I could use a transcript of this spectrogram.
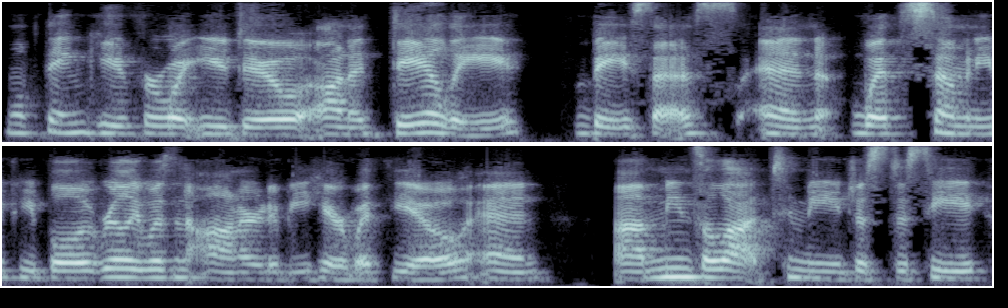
Well, thank you for what you do on a daily basis and with so many people. It really was an honor to be here with you and um, means a lot to me just to see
